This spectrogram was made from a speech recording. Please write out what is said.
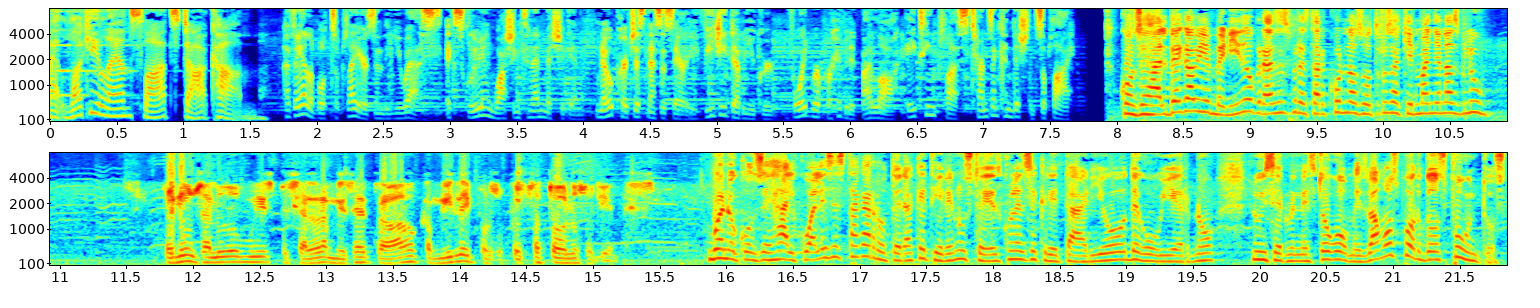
at LuckyLandSlots.com. Available to players in the U.S., excluding Washington and Michigan. No purchase necessary. VGW Group. Void where prohibited by law. 18 plus. Terms and conditions apply. Concejal Vega, bienvenido. Gracias por estar con nosotros aquí en Mañanas Blue. Bueno, un saludo muy especial a la mesa de trabajo, Camila, y por supuesto a todos los oyentes. Bueno, concejal, ¿cuál es esta garrotera que tienen ustedes con el secretario de gobierno, Luis Ernesto Gómez? Vamos por dos puntos.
